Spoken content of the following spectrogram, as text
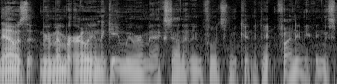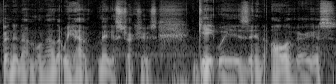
Now is that remember early in the game we were maxed out on influence and we couldn't find anything to spend it on. Well, now that we have megastructures, gateways, and all the various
